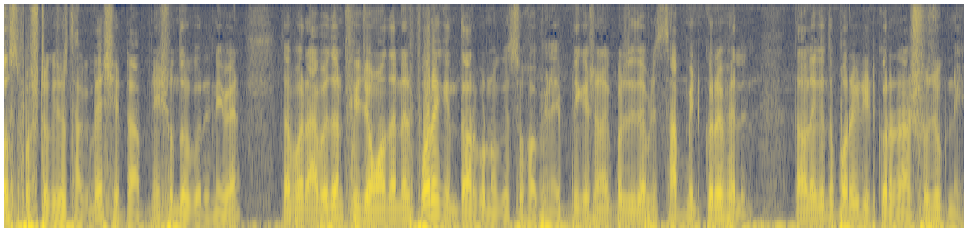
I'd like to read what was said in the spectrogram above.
অস্পষ্ট কিছু থাকলে সেটা আপনি সুন্দর করে নেবেন। তারপর আবেদন ফি জমা দানের পরে কিন্তু আর কোনো কিছু হবে না। অ্যাপ্লিকেশন একবার যদি আপনি সাবমিট করে ফেলেন তাহলে কিন্তু পরে এডিট করার আর সুযোগ নেই।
